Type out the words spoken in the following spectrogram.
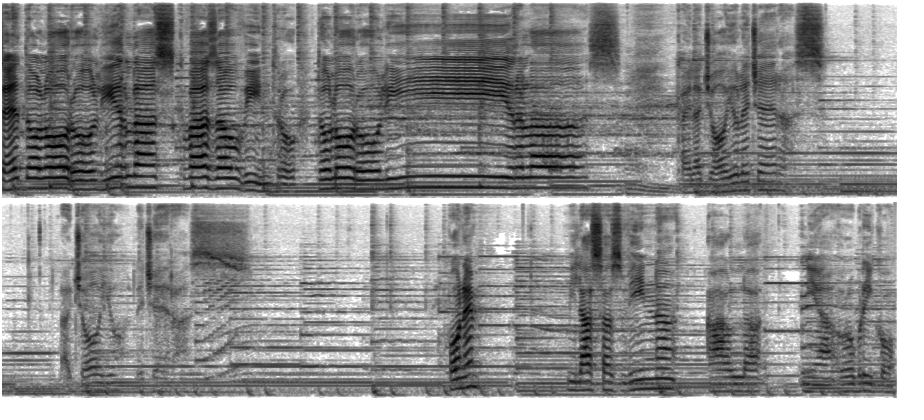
Se doloro lirlas quasau vintro, doloro lirlas, cae la gioio legeras, la gioio legeras. pone mi lasas vin al mia rubrico.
